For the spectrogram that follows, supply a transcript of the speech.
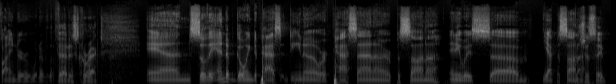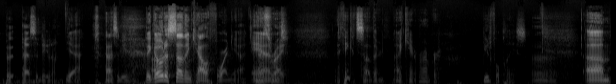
finder, or whatever the. fuck that is called. correct. And so they end up going to Pasadena or Pasaana or Pasaana. Anyways, um, yeah, Pasaana. Let's just say P- Pasadena. Yeah, Pasadena. They go to Southern California, and That's right. I think it's Southern. I can't remember. Beautiful place. Um,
